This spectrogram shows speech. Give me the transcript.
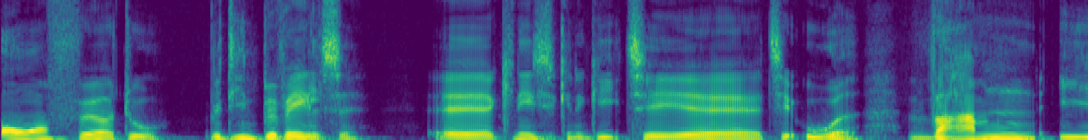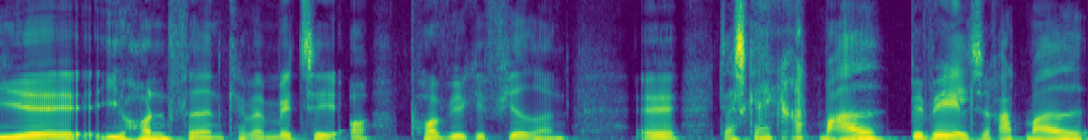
overfører du ved din bevægelse øh, kinesisk energi til, øh, til uret. Varmen i, øh, i håndfladen kan være med til at påvirke fjederen. Øh, der skal ikke ret meget bevægelse, ret meget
